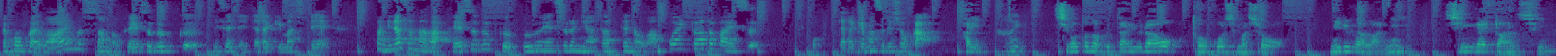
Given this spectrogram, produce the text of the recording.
で今回はアイムスさんの Facebook 見せていただきまして、まあ、皆様が Facebook 運営するにあたってのワンポイントアドバイスをいただけますでしょうか？はい。はい。仕事の舞台裏を投稿しましょう。見る側に信頼と安心、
